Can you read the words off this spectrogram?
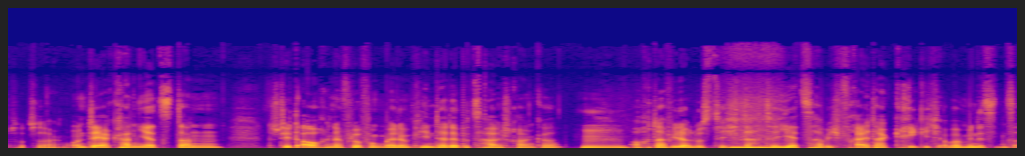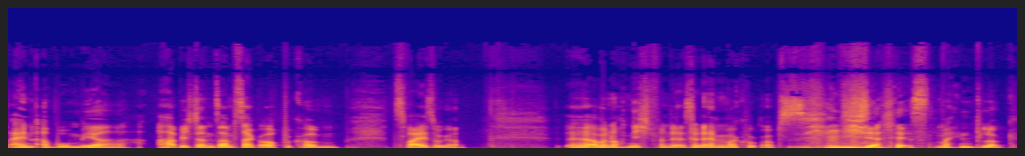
sozusagen. Und der kann jetzt dann, das steht auch in der Flurfunkmeldung, hinter der Bezahlschranke. Mhm. Auch da wieder lustig. Ich dachte, jetzt habe ich Freitag, kriege ich aber mindestens ein Abo mehr. Habe ich dann Samstag auch bekommen. Zwei sogar. Äh, aber noch nicht von der SLM. Mal gucken, ob sie sich hier niederlässt, meinen Blog,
